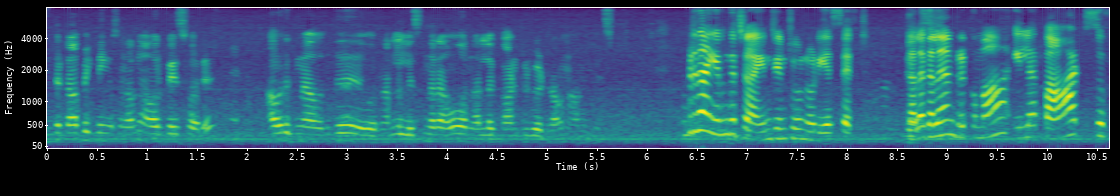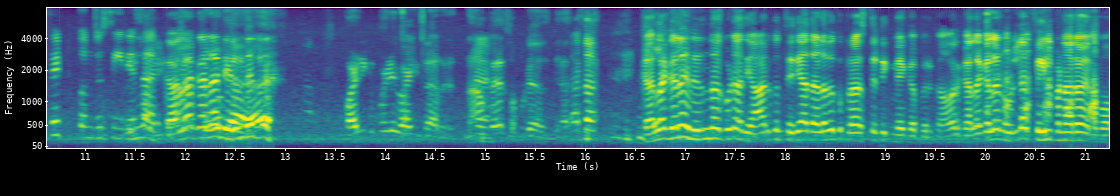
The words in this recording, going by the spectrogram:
எந்த டாபிக் நீங்க சொன்னாலும் அவர் பேசுவாரு. அவருக்கு நான் வந்து ஒரு நல்ல லிசனராகவும் ஒரு நல்ல கான்ட்ரிபியூட்டராகவும் நானும் பேசுவேன். இப்படிதான் இருந்துச்சா இந்தியன் டூனுடைய செட் கலகலன்னு இருக்குமா? இல்ல பார்ட்ஸ் ஆஃப் இட் கொஞ்சம் சீரியஸா இல்ல, இருக்குமா? கலகலன்னு இருந்தது பழிக்கு பழி வாங்கிட்டாரு. நான் பேச முடியாது. கலகலன்னு இருந்தா கூட அது யாருக்கும் தெரியாத அளவுக்கு ப்ராஸ்தட்டிக் மேக்கப் இருக்கும். அவர் கலகலன்னு உள்ள ஃபீல் பண்ணாரோ என்னமோ.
